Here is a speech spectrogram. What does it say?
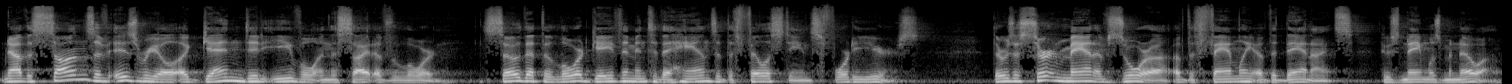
Now the sons of Israel again did evil in the sight of the Lord, so that the Lord gave them into the hands of the Philistines forty years. There was a certain man of Zorah of the family of the Danites, whose name was Manoah,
